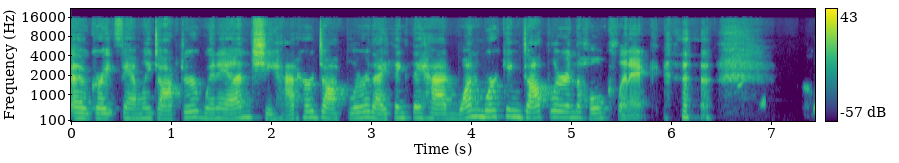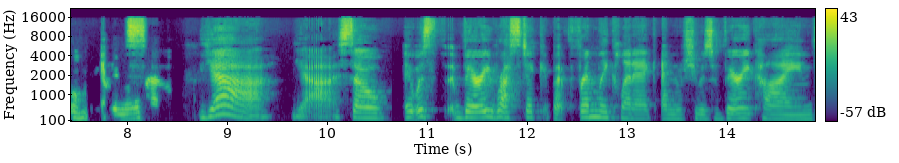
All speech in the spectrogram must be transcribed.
a great family doctor. Went in, she had her Doppler. I think they had one working Doppler in the whole clinic. Oh goodness. Yeah. Yeah. So it was very rustic but friendly clinic and she was very kind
